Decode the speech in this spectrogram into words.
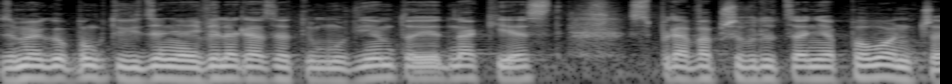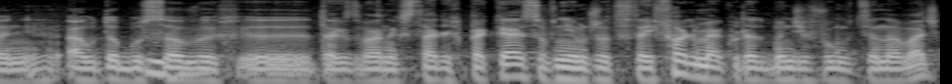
z mojego punktu widzenia i wiele razy o tym mówiłem, to jednak jest sprawa przywrócenia połączeń autobusowych, e, tak zwanych starych PKS-ów. Nie wiem, czy w tej formie akurat będzie funkcjonować,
